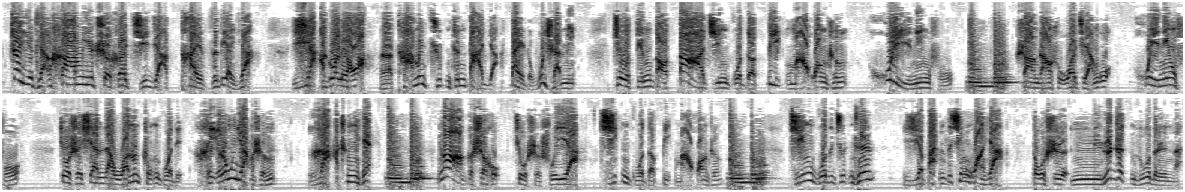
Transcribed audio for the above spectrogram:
这一天，哈密赤和几家太子殿下。压着了啊！呃，他们君臣大家带着五千名，就顶到大金国的兵马皇城会宁府。上章书我讲过，会宁府就是现在我们中国的黑龙江省阿城县。那个时候就是属于啊金国的兵马皇城。金国的君臣一般的情况下都是女真族的人呢。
